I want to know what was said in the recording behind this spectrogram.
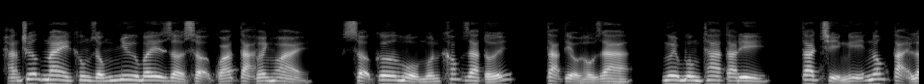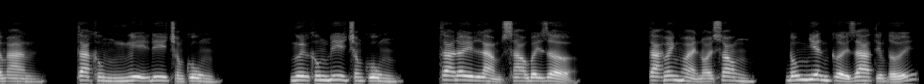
Hắn trước nay không giống như bây giờ sợ quá tạ hoanh hoài, sợ cơ hồ muốn khóc ra tới, tạ tiểu hầu ra, ngươi buông tha ta đi, ta chỉ nghĩ ngốc tại Lâm An, ta không nghĩ đi trong cung. Ngươi không đi trong cung, ta đây làm sao bây giờ? Tạ hoanh hoài nói xong, đông nhiên cười ra tiếng tới,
